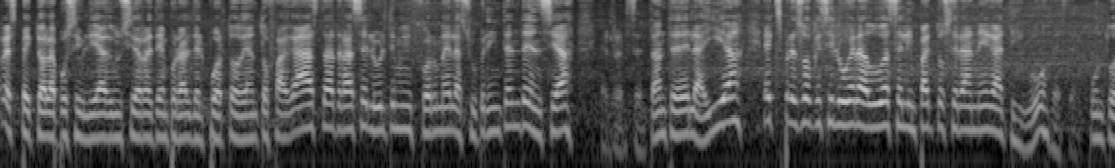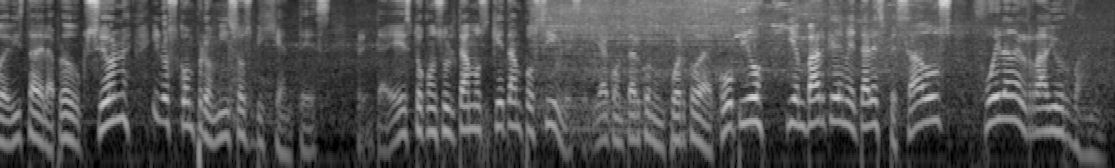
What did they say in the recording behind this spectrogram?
Respecto a la posibilidad de un cierre temporal del puerto de Antofagasta tras el último informe de la superintendencia, el representante de la IA expresó que sin lugar a dudas el impacto será negativo desde el punto de vista de la producción y los compromisos vigentes. Frente a esto consultamos qué tan posible sería contar con un puerto de acopio y embarque de metales pesados fuera del radio urbano.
